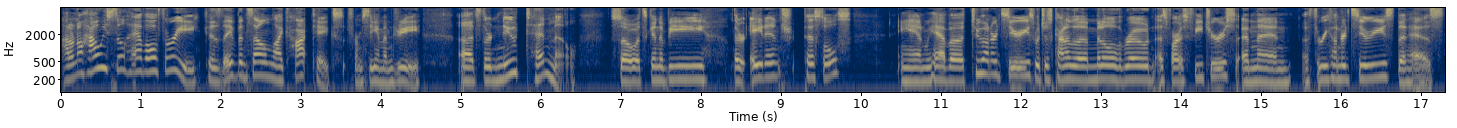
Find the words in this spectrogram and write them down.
I don't know how we still have all three because they've been selling like hotcakes from CMMG. Uh, it's their new 10 mil, so it's going to be their eight inch pistols, and we have a 200 series, which is kind of the middle of the road as far as features, and then a 300 series that has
